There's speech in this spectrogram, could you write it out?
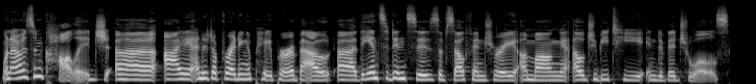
when I was in college, uh, I ended up writing a paper about uh, the incidences of self injury among LGBT individuals,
